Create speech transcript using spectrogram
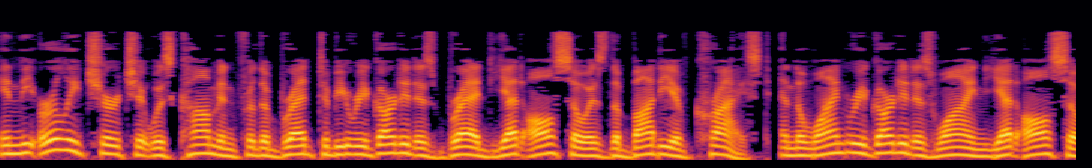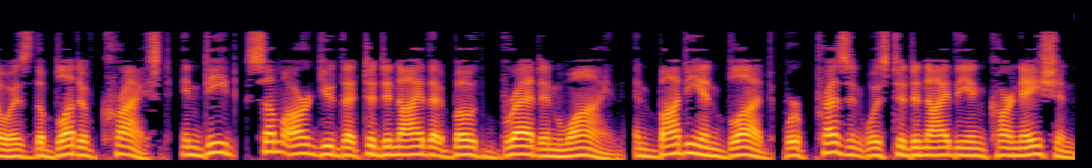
In the early Church it was common for the bread to be regarded as bread yet also as the body of Christ, and the wine regarded as wine yet also as the blood of Christ. Indeed, some argued that to deny that both bread and wine, and body and blood, were present was to deny the Incarnation.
